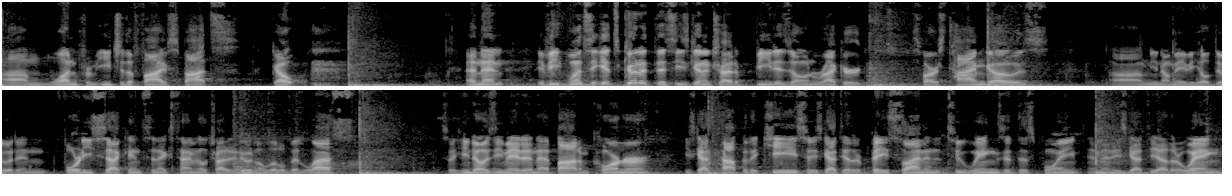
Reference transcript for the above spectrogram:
um, one from each of the five spots. Go. And then if he once he gets good at this, he's going to try to beat his own record as far as time goes. Um, you know, maybe he'll do it in 40 seconds. The next time he'll try to do it in a little bit less. So he knows he made it in that bottom corner. He's got top of the key, so he's got the other baseline and the two wings at this point, and then he's got the other wing.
